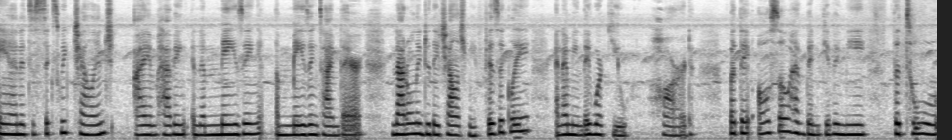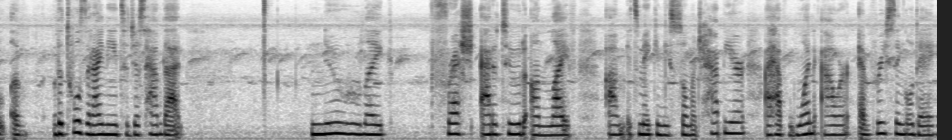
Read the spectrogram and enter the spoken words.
and it's a six week challenge. I am having an amazing, amazing time there. Not only do they challenge me physically, and I mean, they work you hard, but they also have been giving me the tool of the tools that I need to just have that new, like, fresh attitude on life. Um, it's making me so much happier. I have one hour every single day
